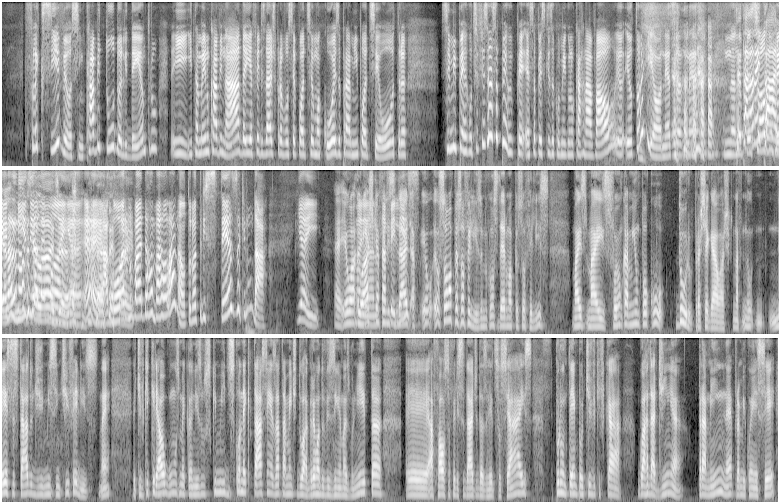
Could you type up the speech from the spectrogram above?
flexível, assim, cabe tudo ali dentro e, e também não cabe nada e a felicidade pra você pode ser uma coisa, pra mim pode ser outra. Se me pergunta, se fizer essa, essa pesquisa comigo no carnaval, eu, eu tô aí, ó, nessa, né? Na, Você no tá lá na pessoal Itália, do Reino Unido e. Alemanha. É, agora não vai, dar- não vai rolar, não. Tô numa tristeza que não dá. E aí? É, eu, eu Mariana, acho que a tá felicidade. feliz? Eu, eu sou uma pessoa feliz, eu me considero uma pessoa feliz, mas, mas foi um caminho um pouco duro para chegar, eu acho, na- no- nesse estado de me sentir feliz, né? Eu tive que criar alguns mecanismos que me desconectassem exatamente do a grama do vizinho é mais bonita, é, a falsa felicidade das redes sociais. Por um tempo eu tive que ficar guardadinha para mim, né, para me conhecer.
